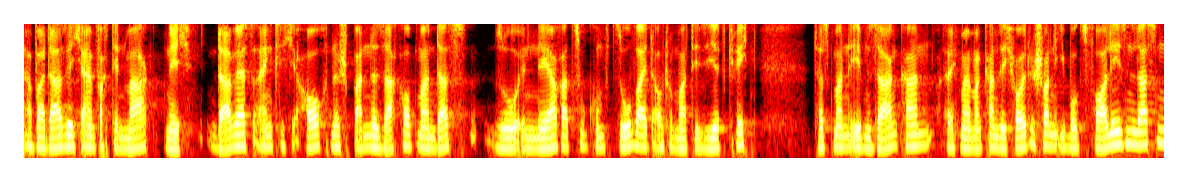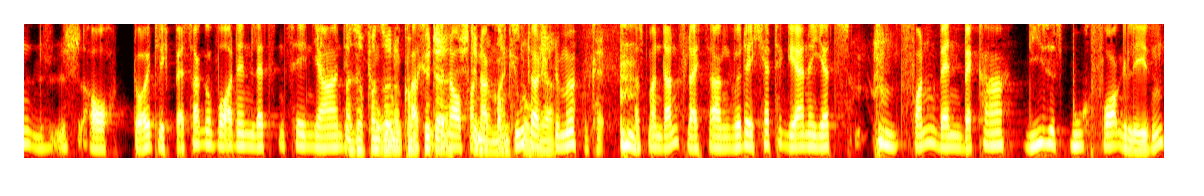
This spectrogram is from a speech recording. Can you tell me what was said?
aber da sehe ich einfach den Markt nicht. Da wäre es eigentlich auch eine spannende Sache, ob man das so in näherer Zukunft so weit automatisiert kriegt, dass man eben sagen kann, ich meine, man kann sich heute schon E-Books vorlesen lassen. Das ist auch deutlich besser geworden in den letzten zehn Jahren. Die also von so einer Computerstimme. Genau, von einer Computerstimme. Ja. Okay. Dass man dann vielleicht sagen würde, ich hätte gerne jetzt von Ben Becker dieses Buch vorgelesen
